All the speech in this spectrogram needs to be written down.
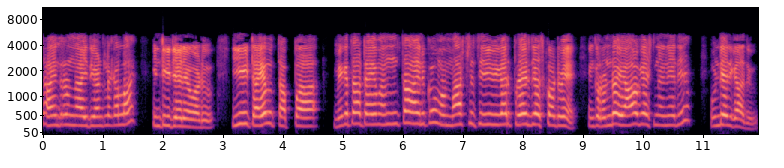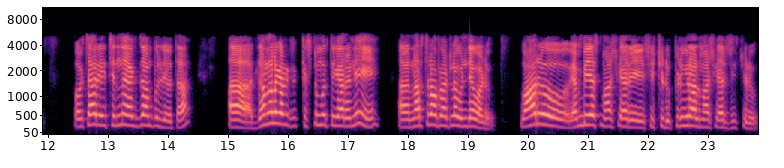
సాయంత్రం ఐదు గంటలకల్లా ఇంటికి చేరేవాడు. ఈ టైం తప్ప మిగతా టైం అంతా ఆయనకు మాస్టర్ సివి గారు ప్రేయర్ చేసుకోవటమే. ఇంక రెండో యావగేషన్ అనేది ఉండేది కాదు. ఒకసారి చిన్న ఎగ్జాంపుల్ చెబుతా. జనరల్ గారి కృష్ణమూర్తి గారని నర్సరావుపేటలో ఉండేవాడు. వారు ఎంబీఎస్ మాస్ గారి శిష్యుడు పిడుగురాల మాస్ గారి శిష్యుడు.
